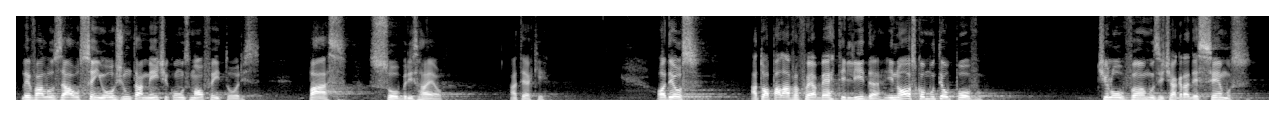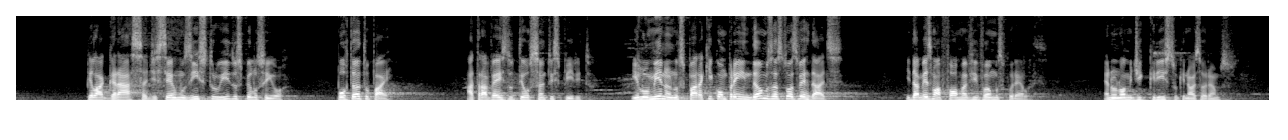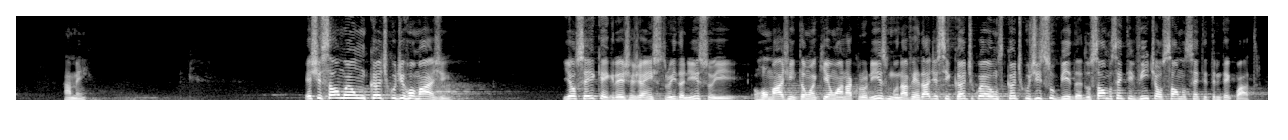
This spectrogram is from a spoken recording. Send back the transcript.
levá-los-á o Senhor juntamente com os malfeitores. Paz sobre Israel. Até aqui. Ó Deus, a tua palavra foi aberta e lida, e nós, como teu povo, te louvamos e te agradecemos pela graça de sermos instruídos pelo Senhor. Portanto, Pai, através do teu Santo Espírito, ilumina-nos para que compreendamos as tuas verdades e da mesma forma vivamos por elas. É no nome de Cristo que nós oramos. Amém. Este salmo é um cântico de romagem, e eu sei que a igreja já é instruída nisso, e romagem então aqui é um anacronismo. Na verdade, esse cântico é uns cânticos de subida, do Salmo 120 ao Salmo 134.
